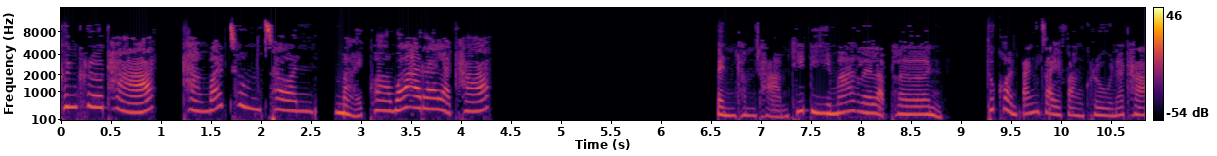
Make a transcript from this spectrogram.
คุณครูคะคำว่าชุมชน หมายความว่าอะไรล่ะคะ เป็นคำถามที่ดีมากเลยล่ะเพลิน ทุกคนตั้งใจฟังครูนะคะ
